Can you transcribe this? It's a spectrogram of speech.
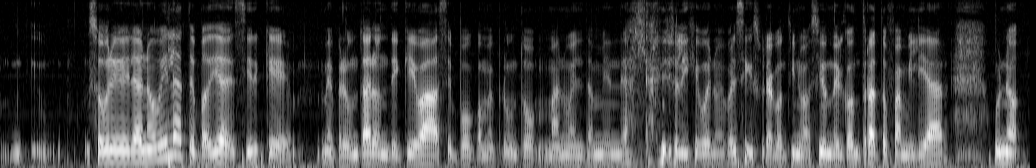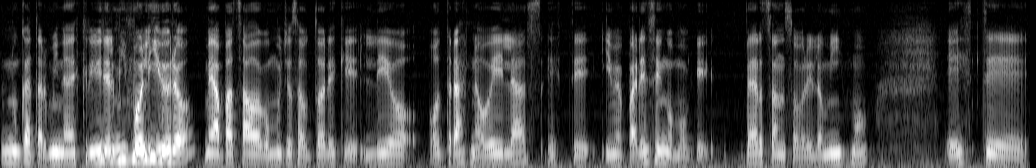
mm, sobre la novela te podría decir que me preguntaron de qué va hace poco, me preguntó Manuel también de Alta, y yo le dije, bueno, me parece que es una continuación del contrato familiar, uno nunca termina de escribir el mismo libro, me ha pasado con muchos autores que leo otras novelas este, y me parecen como que versan sobre lo mismo. Este,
